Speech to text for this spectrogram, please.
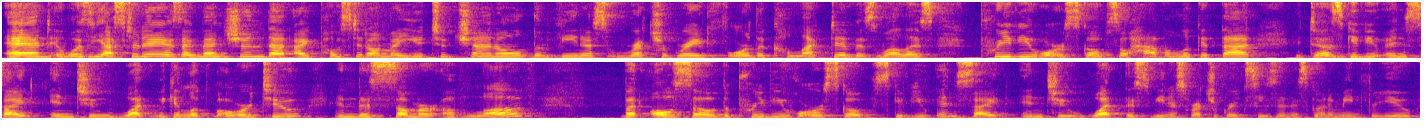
And it was yesterday, as I mentioned, that I posted on my YouTube channel the Venus retrograde for the collective as well as preview horoscope. So have a look at that. It does give you insight into what we can look forward to in this summer of love but also, the preview horoscopes give you insight into what this Venus retrograde season is going to mean for you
